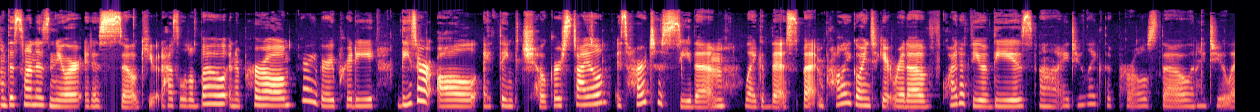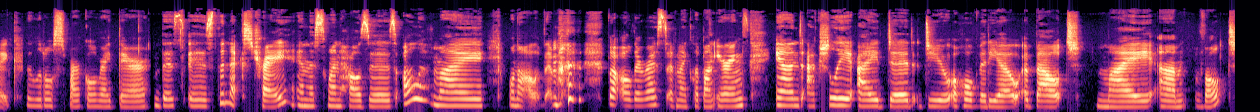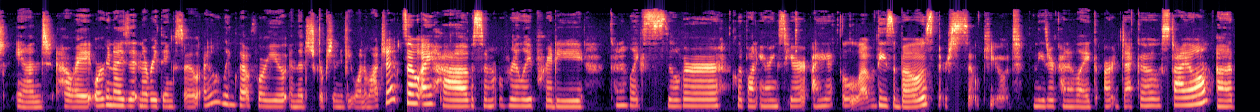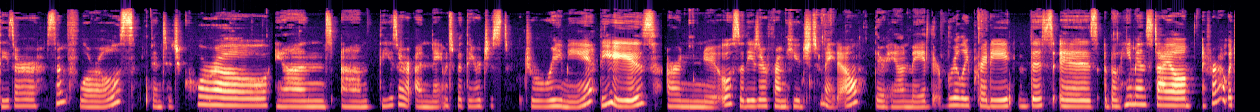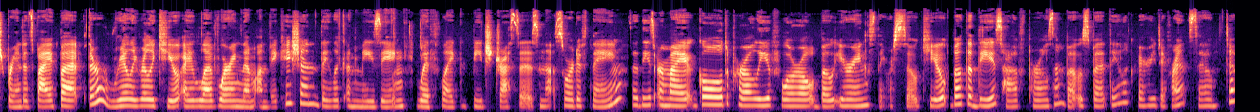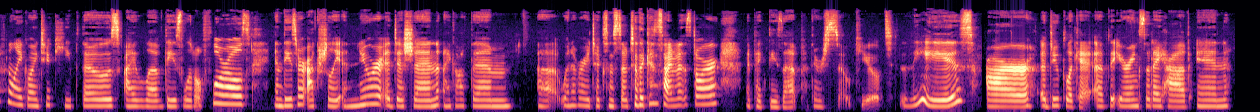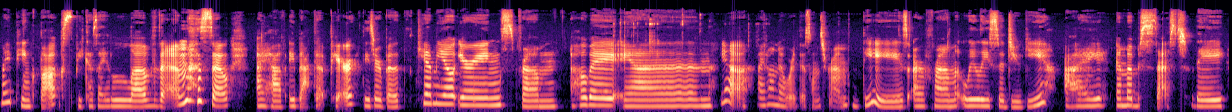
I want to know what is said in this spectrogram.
this one is newer. It is so cute. It has a little bow and a pearl. Very, very pretty. These are all, I think, choker style. It's hard to see them like this, but I'm probably going to get rid of quite a few of these. Uh, I do like the pearls though, and I do like the little sparkle right there. This is the next tray, and this one houses all of my, well, not all of them, but all the rest of my clip-on earrings. And actually, I did do a whole video about my um, vault and how I organize it and everything. So I will link that for you in the description if you want to watch it. So I have some really pretty kind of like silver clip-on earrings here. I love these bows. They're so cute. And these are kind of like Art Deco style. Uh, these are some florals, vintage coral, and um, these are unnamed, but they are just dreamy. These are new. So these are from Huge Tomato. They're handmade. They're really pretty. This is a bohemian style. I forgot which brand it's by, but they're really, really cute. I love wearing them on vacation. They look amazing with like beach dresses and that sort of thing. So these are my gold pearly floral bow earrings. They were so cute. Both of these have pearls and bows, but they look very different. So definitely going to keep those. I love these little florals and these are actually a newer edition. I got them uh, whenever I took some stuff to the consignment store, I picked these up. They're so cute. These are a duplicate of the earrings that I have in my pink box because I love them. So I have a backup pair. These are both cameo earrings from Hobe and yeah, I don't know where this one's from. These are from Lele Sadoughi. I am obsessed. They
